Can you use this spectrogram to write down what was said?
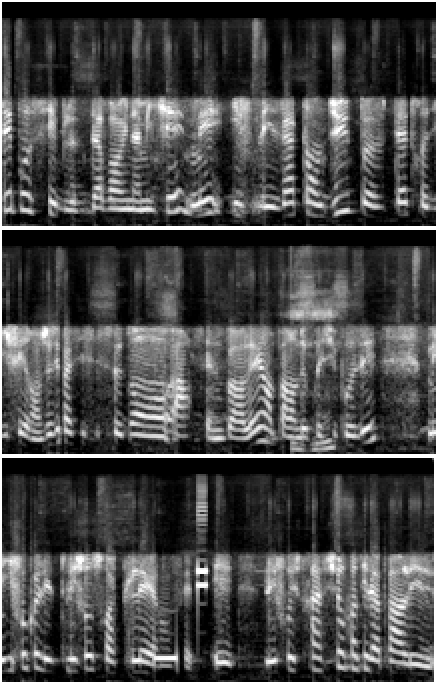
c'est possible d'avoir une amitié, mais il- les attendus peuvent être différents. Je ne sais pas si c'est ce dont Arsène parlait en parlant de présupposés, mais il faut que les, les choses soient claires en fait. Et les frustrations, quand il a parlé,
